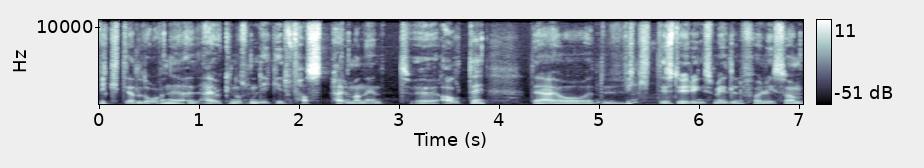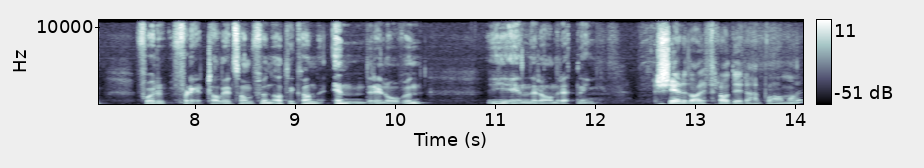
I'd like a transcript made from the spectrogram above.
viktig at loven er, jo ikke noe som ligger fast permanent eh, alltid. Det er jo et viktig styringsmiddel for, liksom, for flertallet i et samfunn at de kan endre loven i en eller annen retning. Skjer det da ifra dere her på Hamar?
